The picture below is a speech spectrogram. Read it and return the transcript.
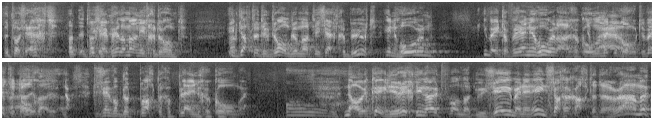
Het was echt. ik heb helemaal niet gedroomd. Ik dacht dat ik droomde, maar het is echt gebeurd. In Hoorn. Je weet toch, we zijn in Hoorn aangekomen met de boten, weet je toch? Nou, toen zijn we op dat prachtige plein gekomen. Nou, ik keek die richting uit van dat museum en ineens zag ik achter de ramen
